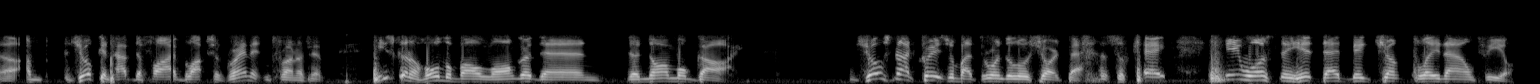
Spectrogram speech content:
Uh, Joe can have the five blocks of granite in front of him. He's going to hold the ball longer than the normal guy. Joe's not crazy about throwing the little short pass, okay? He wants to hit that big chunk play downfield.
